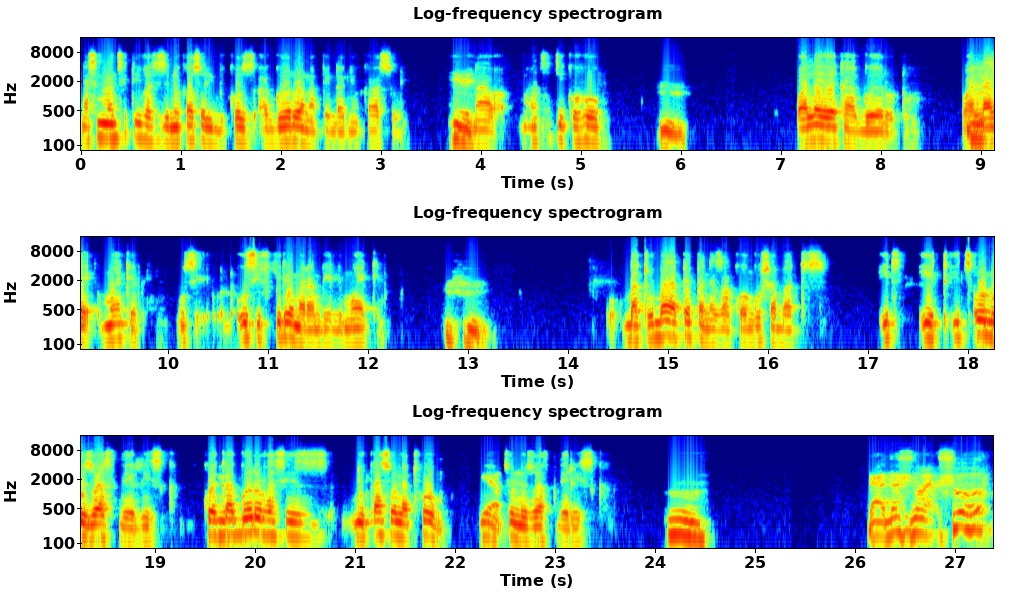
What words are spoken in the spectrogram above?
Nasema Man City versus Newcastle because Aguero anapenda Newcastle. Yeah. na mancity iko home. Mm. walai weka Aguero tu. Walai mweke tu. Usi, usifikirie mara mbili mweke. Mhm. but ubaya pepa anaweza kuangusha but it, it, it's always worth the risk kuweka Aguero versus Newcastle at home yeah it's always worth the risk Mm. Yeah, that's not so.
